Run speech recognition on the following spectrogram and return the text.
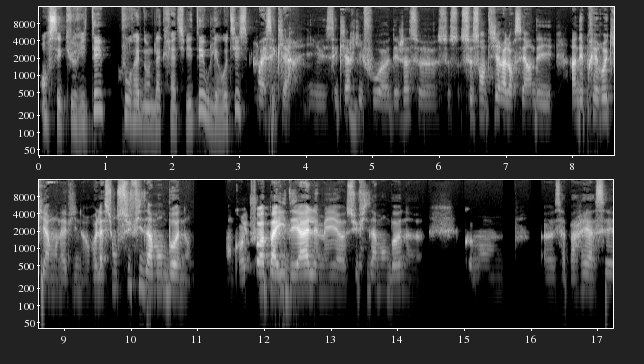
en sécurité pour être dans de la créativité ou de l'érotisme. Ouais, c'est clair. C'est clair mmh. qu'il faut déjà se, se, sentir. Alors c'est un des, un des prérequis à mon avis, une relation suffisamment bonne encore une fois, pas idéale, mais suffisamment bonne, comment ça paraît assez,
